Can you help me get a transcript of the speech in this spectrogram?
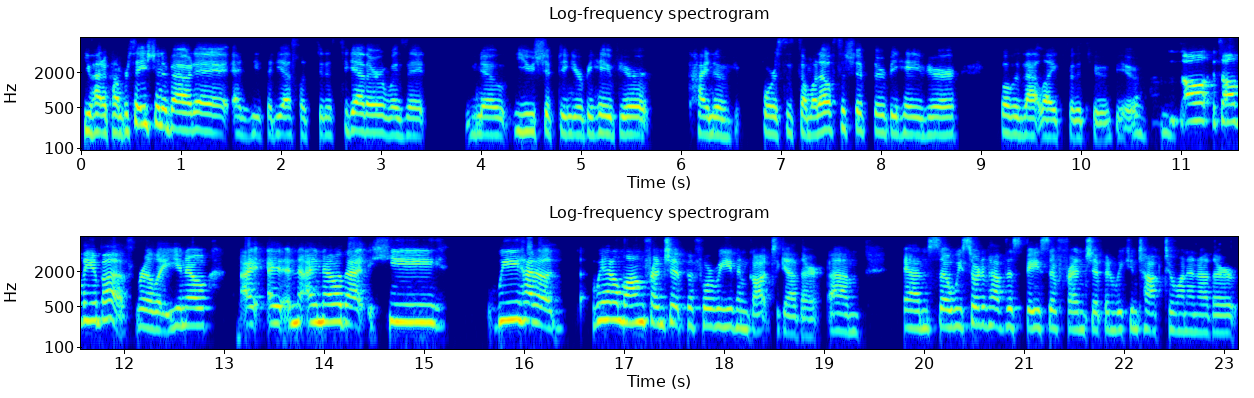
you had a conversation about it and he said yes let's do this together was it you know you shifting your behavior kind of forces someone else to shift their behavior. What was that like for the two of you? It's all it's all the above really you know i, I and i know that he we had a we had a long friendship before we even got together um, and so we sort of have this base of friendship and we can talk to one another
